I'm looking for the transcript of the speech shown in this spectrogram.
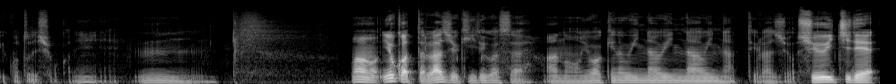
いうことでしょうかね。うん。まあ、よかったらラジオ聞いてください。あの、夜明けのウィンナーウィンナーウィンナーっていうラジオ。週1で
